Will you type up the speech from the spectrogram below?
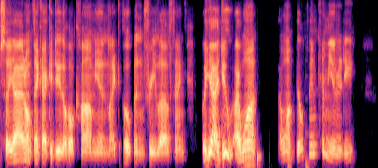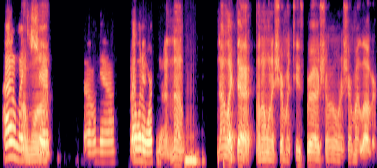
So yeah, I don't think I could do the whole commune like open free love thing. But yeah, I do. I want I want built-in community. I don't like I to share. want So, yeah. I- That wouldn't work. No, no, not like that. I don't want to share my toothbrush. I don't want to share my lover.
